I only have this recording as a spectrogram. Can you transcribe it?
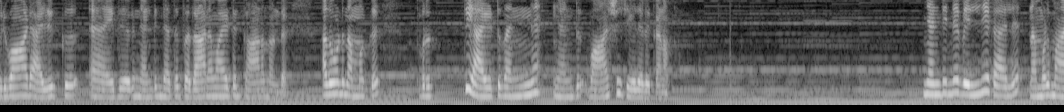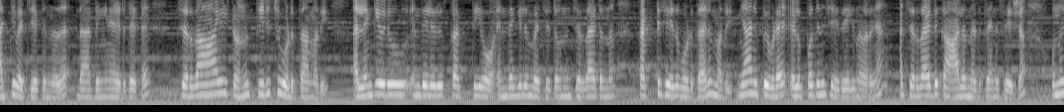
ഒരുപാട് അഴുക്ക് ഇത് ഞണ്ടിന്റെ അകത്ത് പ്രധാനമായിട്ടും കാണുന്നുണ്ട്. അതുകൊണ്ട് നമുക്ക് വൃത്തിയായിട്ട് തന്നെ ഞണ്ട് വാഷ് ചെയ്തെടുക്കണം. ഞണ്ടിന്റെ വലിയ കാൽ നമ്മൾ മാറ്റി വച്ചേക്കുന്നത് ദാണ്ടിങ്ങനെ എടുത്തിട്ട് ചെറുതായിട്ടൊന്ന് തിരിച്ചു കൊടുത്താൽ മതി. അല്ലെങ്കിൽ ഒരു എന്തെങ്കിലും ഒരു കത്തിയോ എന്തെങ്കിലും വെച്ചിട്ട് ഒന്ന് ചെറുതായിട്ടൊന്ന് കട്ട് ചെയ്ത് കൊടുത്താലും മതി. ഞാനിപ്പോൾ ഇവിടെ എളുപ്പത്തിന് ചെയ്തേക്കെന്ന് പറഞ്ഞാൽ ആ ചെറുതായിട്ട് കാലൊന്ന് എടുത്തതിന് ശേഷം ഒന്ന്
